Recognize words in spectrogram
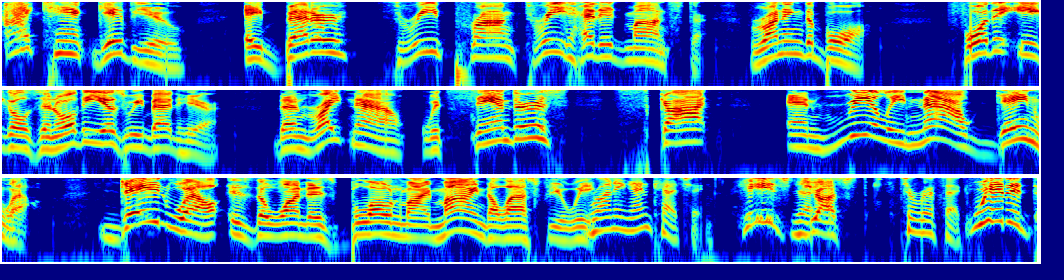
I can't give you a better three pronged, three headed monster running the ball for the Eagles in all the years we've been here than right now with Sanders, Scott, and really now Gainwell. Gainwell is the one that has blown my mind the last few weeks. Running and catching. He's Yeah. just It's terrific. where did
